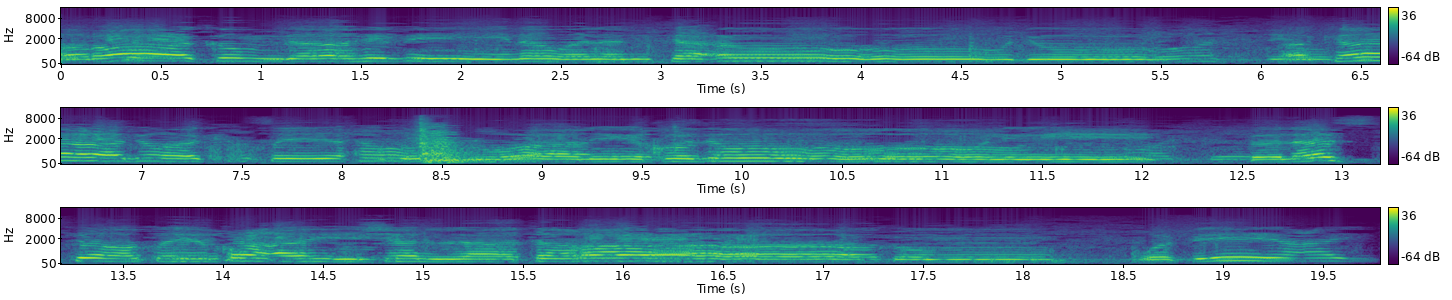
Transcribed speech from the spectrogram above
أراكم ذاهبين ولن تعودوا. أكاد أصيح إخواني خذوني. فلست أطيق عيشا لا تراكم. وفي عين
